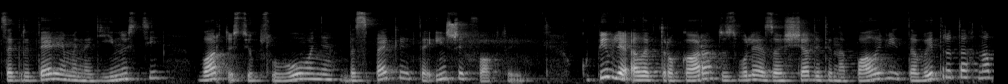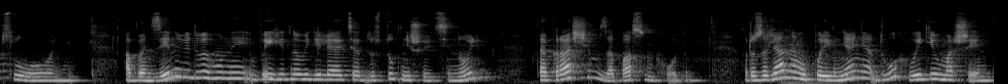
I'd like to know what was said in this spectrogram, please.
за критеріями надійності, вартості обслуговування, безпеки та інших факторів. Купівля електрокара дозволяє заощадити на паливі та витратах на обслуговуванні, а бензинові двигуни вигідно виділяються доступнішою ціною та кращим запасом ходу. Розглянемо порівняння двох видів машин,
